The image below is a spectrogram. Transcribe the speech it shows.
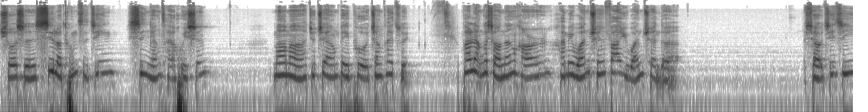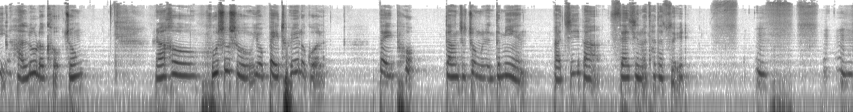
说是吸了童子精，新娘才会生。妈妈就这样被迫张开嘴，把两个小男孩还没完全发育完全的小鸡鸡含入了口中，然后胡叔叔又被推了过来，被迫当着众人的面把鸡巴塞进了他的嘴里。嗯，嗯，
